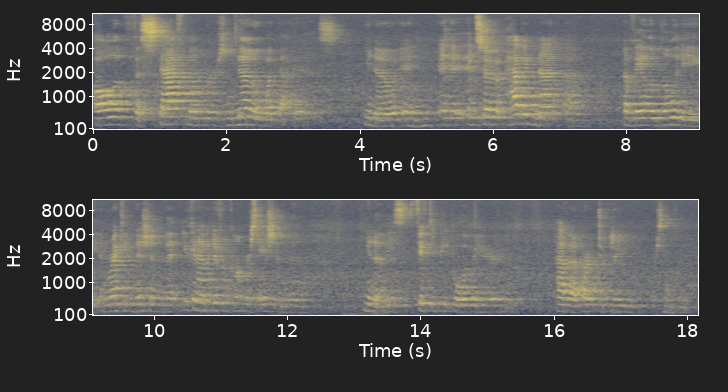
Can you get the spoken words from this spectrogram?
all of the staff members know what that is, you know, and, and, it, and so having that um, availability and recognition that you can have a different conversation than, you know, these 50 people over here have an art degree or something.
